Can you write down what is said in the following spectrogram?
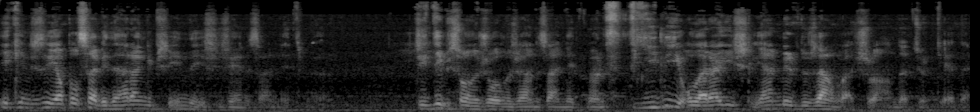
İkincisi yapılsa bile herhangi bir şeyin değişeceğini zannetmiyorum. Ciddi bir sonucu olacağını zannetmiyorum. Fiili olarak işleyen bir düzen var şu anda Türkiye'de.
